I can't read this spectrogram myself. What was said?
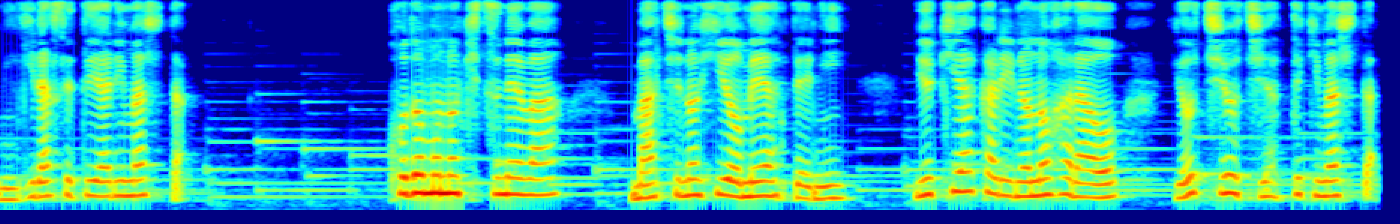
握らせてやりました。子供の狐は町の火を目当てに雪明かりの野原をよちよちやってきました。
